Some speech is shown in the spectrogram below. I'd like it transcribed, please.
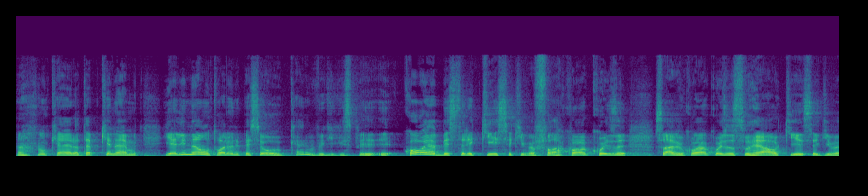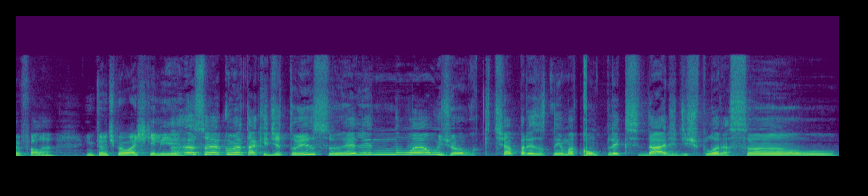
ah, não quero, até porque, né? é. E ali não, tu olha o NPC, eu quero ver o que, esse... qual é a besteira que esse aqui vai falar, qual é a coisa, sabe? Qual é a coisa surreal que esse aqui vai falar. Então, tipo, eu acho que ele. Eu só ia comentar que, dito isso, ele não é um jogo que te apresenta nenhuma complexidade de exploração.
